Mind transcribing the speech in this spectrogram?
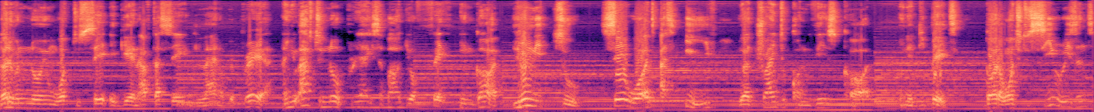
not even knowing what to say again after saying the line of the prayer. And you have to know prayer is about your faith in God. You don't need to say words as if you are trying to convince God in a debate. God, I want you to see reasons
